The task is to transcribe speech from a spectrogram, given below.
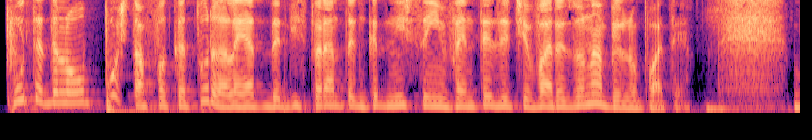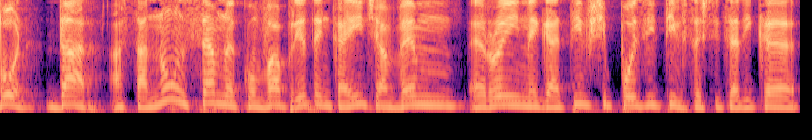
pute de la o poștă, făcătură, ăla e de disperant încât nici să inventeze ceva rezonabil nu poate. Bun, dar asta nu înseamnă cumva, prieten, că aici avem eroi negativi și pozitivi, să știți, adică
